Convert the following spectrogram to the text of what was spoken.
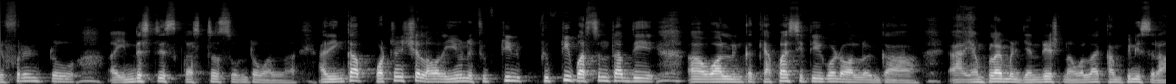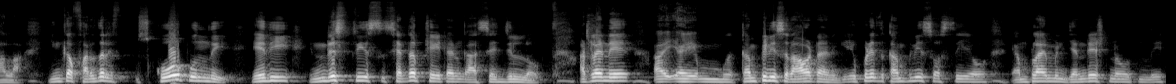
డిఫరెంట్ ఇండస్ట్రీస్ క్లస్టర్స్ ఉండటం వలన అది ఇంకా పొటెన్షియల్ అవ్వాలి. Even fifteen fifty percent of the వాళ్ళు ఇంకా కెపాసిటీ కూడా వాళ్ళు ఇంకా ఎంప్లాయ్మెంట్ జనరేషన్ అవ్వాల కంపెనీస్ రాలా. ఇంకా ఫర్దర్ స్కోప్ ఉంది. ఏది? ఇండస్ట్రీస్ సెటప్ చేయడానికి ఆ సెజ్జిల్లో. అట్లనే కంపెనీస్ రావడానికి ఎప్పుడైతే కంపెనీస్ వస్తాయో ఎంప్లాయ్మెంట్ జనరేషన్ అవుతుంది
